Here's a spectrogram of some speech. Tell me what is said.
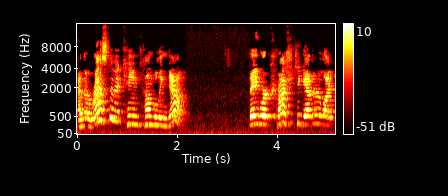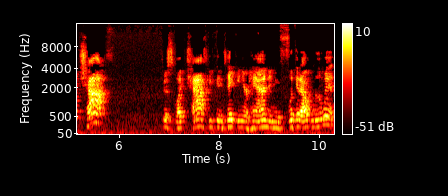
And the rest of it came tumbling down. They were crushed together like chaff. Just like chaff you can take in your hand and you flick it out into the wind.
